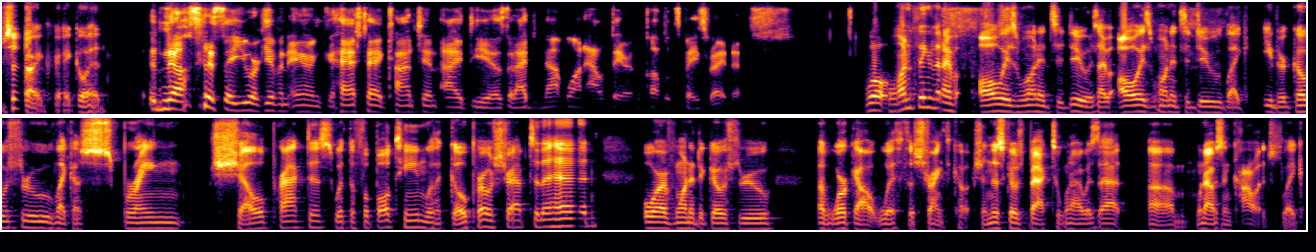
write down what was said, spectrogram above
Sorry, Greg. Go ahead. No, I was going to say you are giving Aaron hashtag content ideas that I do not want out there in the public space right now. Well, one thing that I've always wanted to do is I've always wanted to do like either go through like a spring shell practice with the football team with a GoPro strapped to the head, or I've wanted to go through a workout with the strength coach. And this goes back to when I was at um, when I was in college. Like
